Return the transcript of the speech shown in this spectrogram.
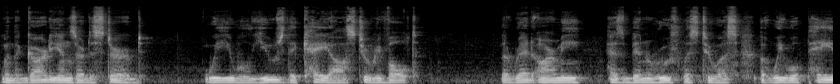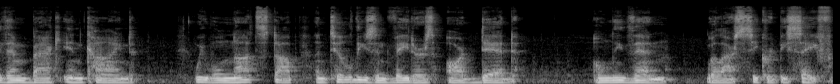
When the Guardians are disturbed, we will use the chaos to revolt. The Red Army has been ruthless to us, but we will pay them back in kind. We will not stop until these invaders are dead. Only then will our secret be safe.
